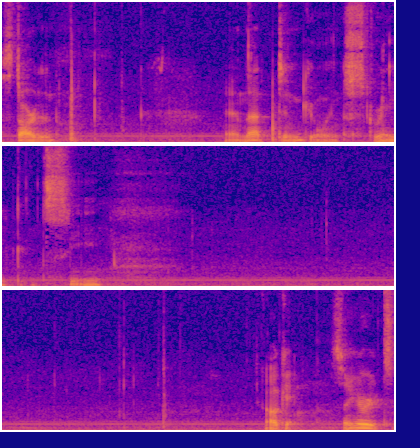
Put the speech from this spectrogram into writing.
started. And that didn't go in straight. Let's see. Okay, so here it's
